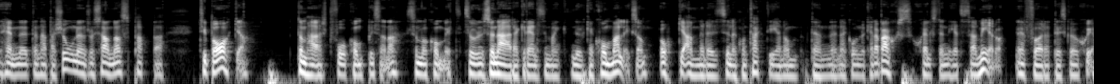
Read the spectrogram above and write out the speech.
henne, den här personen, Rosannas pappa, tillbaka de här två kompisarna som har kommit så, så nära gränsen man nu kan komma liksom. Och använder sina kontakter genom den Nagorno-Karabachs självständighetsarmé då, eh, för att det ska ske.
